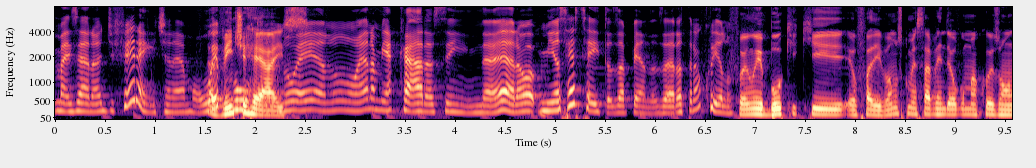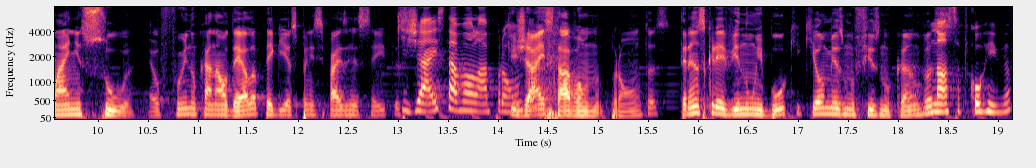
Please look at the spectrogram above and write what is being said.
Mas era diferente, né, amor? O É, 20 e-book reais. Não, é, não era minha cara, assim, né? Eram minhas receitas apenas, era tranquilo. Foi um e-book que eu falei, vamos começar a vender alguma coisa online sua. Eu fui no canal dela, peguei as principais receitas Que já estavam lá prontas. que já estavam prontas, transcrevi num e-book que eu mesmo fiz no Canvas, Nossa, ficou horrível.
